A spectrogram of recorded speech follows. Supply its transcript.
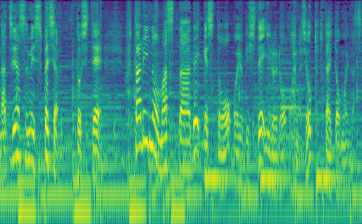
夏休みスペシャルとして2人のマスターでゲストをお呼びしていろいろお話を聞きたいと思います、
